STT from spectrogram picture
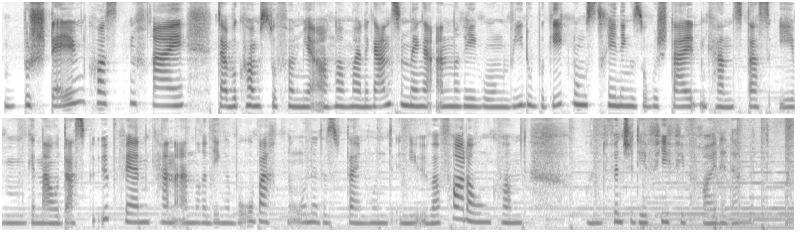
bestellen kostenfrei. Da bekommst du von mir auch noch mal eine ganze Menge Anregungen, wie du Begegnungstraining so gestalten kannst, dass eben genau das geübt werden kann, andere Dinge beobachten, ohne dass dein Hund in die Überforderung kommt und wünsche dir viel, viel Freude damit.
